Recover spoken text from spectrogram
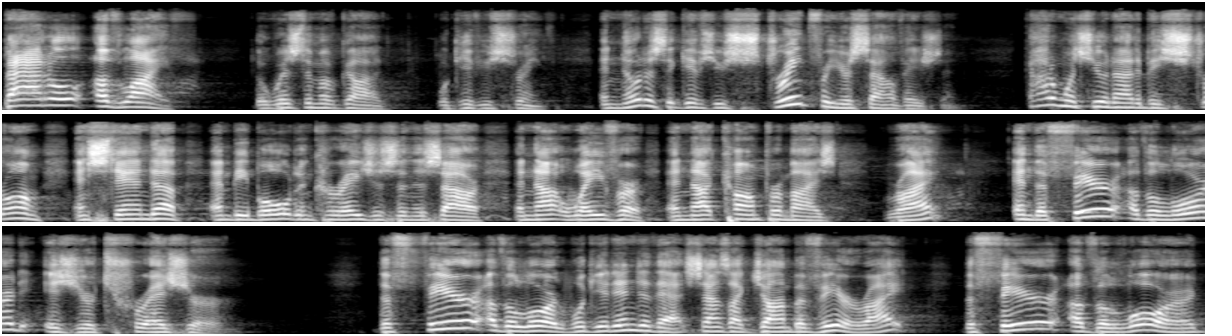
battle of life, the wisdom of God will give you strength. And notice it gives you strength for your salvation. God wants you and I to be strong and stand up and be bold and courageous in this hour and not waver and not compromise, right? And the fear of the Lord is your treasure. The fear of the Lord, we'll get into that. Sounds like John Bevere, right? The fear of the Lord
